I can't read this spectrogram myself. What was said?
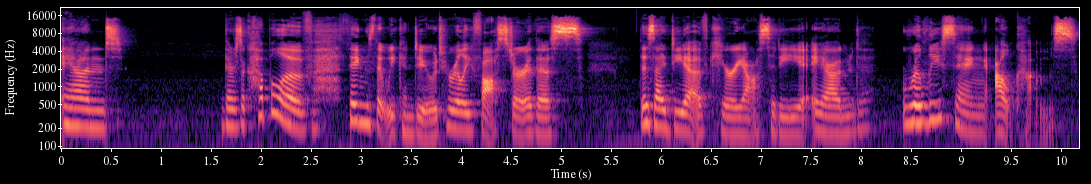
And there's a couple of things that we can do to really foster this this idea of curiosity and releasing outcomes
